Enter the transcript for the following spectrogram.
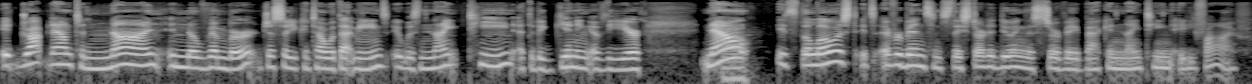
It dropped down to 9 in November, just so you can tell what that means. It was 19 at the beginning of the year. Now Wow. it's the lowest it's ever been since they started doing this survey back in 1985.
